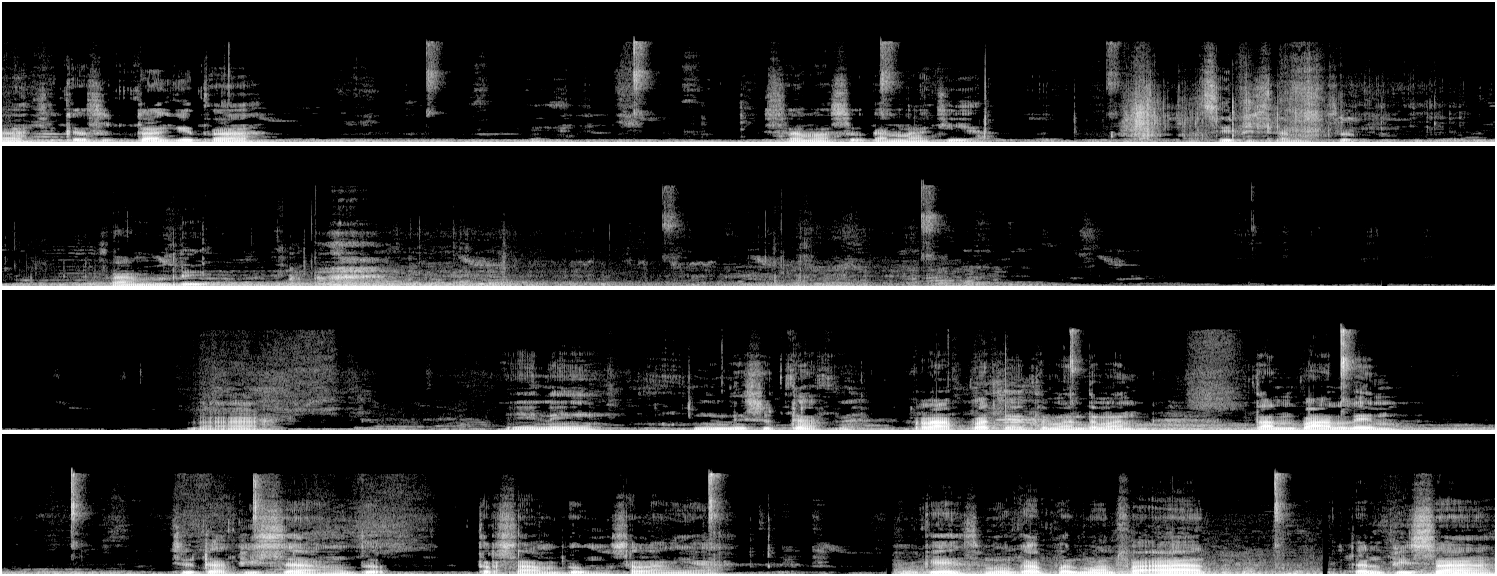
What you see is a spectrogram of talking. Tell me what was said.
nah jika sudah kita bisa masukkan lagi ya. Masih bisa masuk. Sambil. Nah ini ini sudah rapat ya teman-teman. Tanpa lem sudah bisa untuk tersambung selangnya. Oke semoga bermanfaat dan bisa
